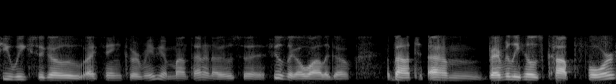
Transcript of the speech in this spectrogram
few weeks ago, I think, or maybe a month. I don't know. It was. Uh, it feels like a while ago about um, Beverly Hills Cop 4.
